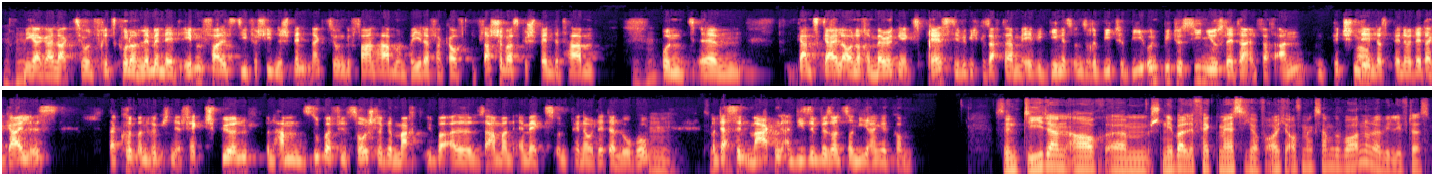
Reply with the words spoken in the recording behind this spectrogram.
Mhm. Mega geile Aktion. Fritz Cola und Lemonade ebenfalls, die verschiedene Spendenaktionen gefahren haben und bei jeder verkauften Flasche was gespendet haben. Mhm. Und ähm, ganz geil auch noch American Express, die wirklich gesagt haben, ey, wir gehen jetzt unsere B2B und B2C Newsletter einfach an und pitchen wow. denen, dass Penodata geil ist. Da konnte man wirklich einen Effekt spüren und haben super viel Social gemacht. Überall sah man MX und Penodata Logo. Mhm. Und das sind Marken, an die sind wir sonst noch nie rangekommen. Sind die dann auch ähm, Schneeballeffektmäßig auf euch aufmerksam geworden oder wie lief das?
